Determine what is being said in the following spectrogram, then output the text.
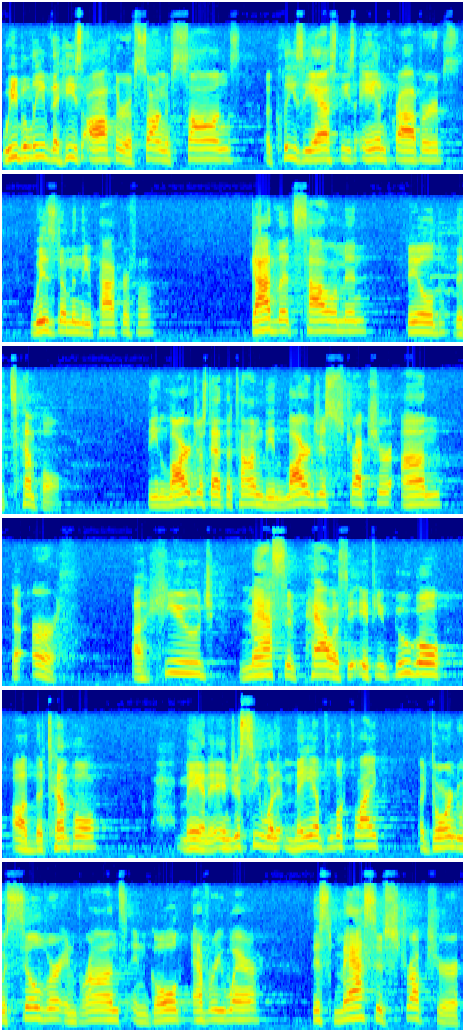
We believe that he's author of Song of Songs, Ecclesiastes, and Proverbs, wisdom in the Apocrypha. God let Solomon build the temple, the largest at the time, the largest structure on the earth. A huge, massive palace. If you Google uh, the temple, man, and just see what it may have looked like, adorned with silver and bronze and gold everywhere. This massive structure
